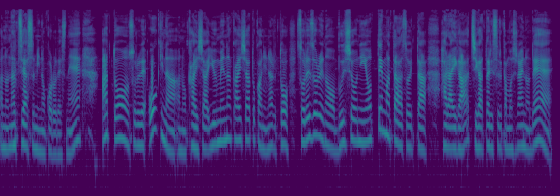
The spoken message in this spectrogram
あの夏休みの頃ですね。あとそれで大きなあの会社有名な会社とかになるとそれぞれの部署によってまたそういった払いが違ったりするかもしれないので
